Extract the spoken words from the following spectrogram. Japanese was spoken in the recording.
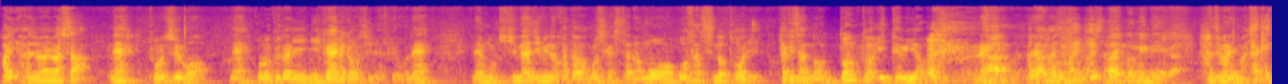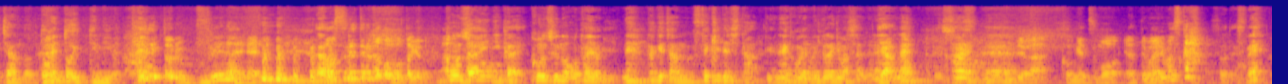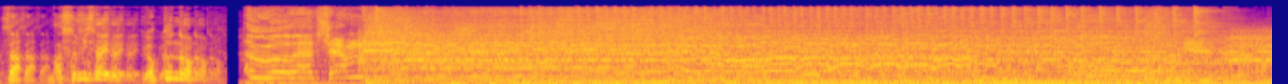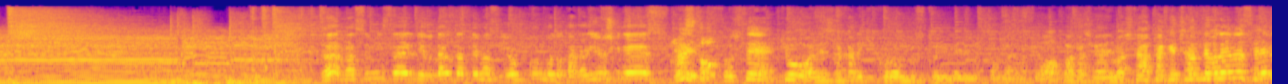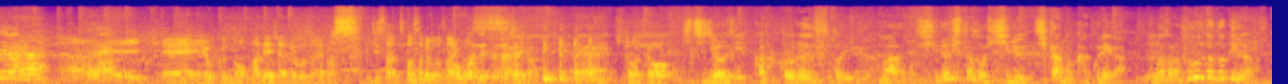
はい始まりました。ね今週もねこのくだり2回目かもしれないですけどもね。ねもう聞きなじみの方はもしかしたらもうご察しの通りたけちゃんの「どんと言ってみよう」ということでね始まりました番ね組名が。始まりました。たけちゃんのどんと言ってみよう。タイトルぶれないね。忘れてるかと思ったけど。今週の第二回。今週のお便りねたけちゃん素敵でしたっていうね声もいただきましたんでね。いや、ね。嬉しいですね。では今月もやってまいりますか。そうですね。ザ・マスミサイルよくの。さあ、マスミサイルで歌歌ってます。よっくんこと高木よしきです。はい。ゲスト、そして今日はね、シャカリキコロンブスというね、ユニットでございますよ。バカシがやりました、たけちゃんでございます。それでは、はい、えー、よくのマネージャーでございます。藤沢翼でございまもうマネージャーすになっちゃった。ね、東京吉祥寺カットルースという、まあ、知る人ぞ知る地下の隠れ家、まあ、その風俗ビルなんですよ。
